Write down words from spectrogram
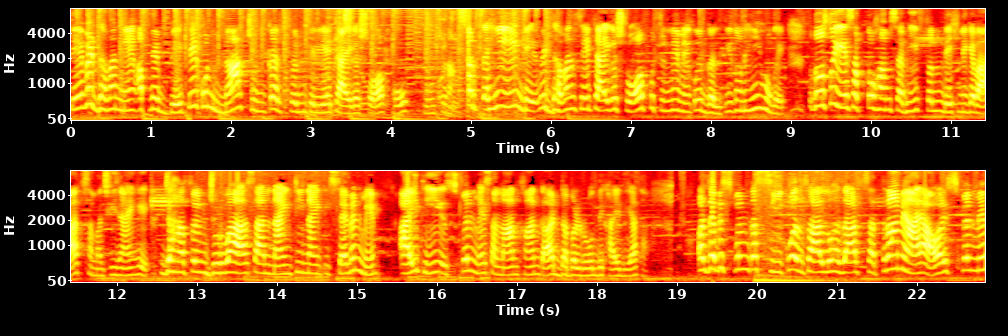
डेविड धवन ने अपने बेटे को ना चुनकर फ़िल्म के लिए टाइगर श्रॉफ को क्यों चुना और कहीं डेविड धवन से टाइगर श्रॉफ को चुनने में कोई गलती तो नहीं हो गई। तो दोस्तों, ये सब तो हम सभी फ़िल्म देखने के बाद समझ ही जाएँगे। जहाँ फ़िल्म जुड़वा साल 1997 में आई थी, इस फ़िल्म में सलमान खान का डबल रोल दिखाई दिया था। और जब इस फ़िल्म का सीक्वल साल 2017 में आया और इस फ़िल्म में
